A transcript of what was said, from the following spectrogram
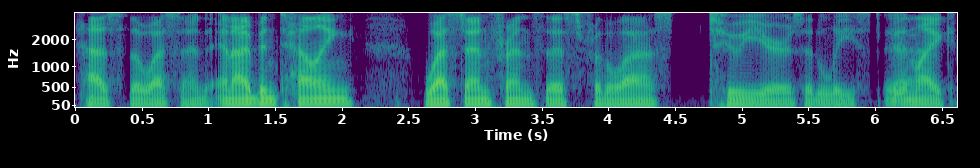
has to the West End, and I've been telling West End friends this for the last two years at least. Been like,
